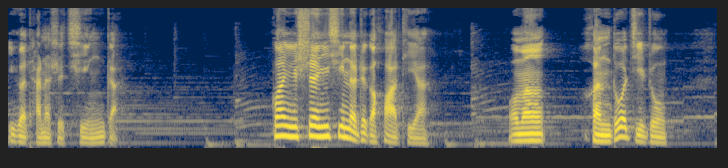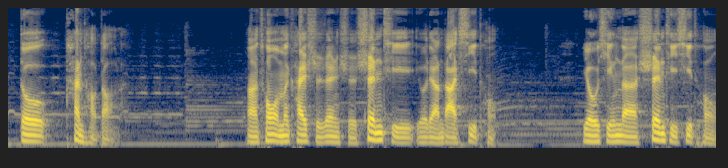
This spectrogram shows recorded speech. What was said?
一个谈的是情感。关于身心的这个话题啊，我们很多集中都探讨到了。啊，从我们开始认识身体有两大系统，有形的身体系统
